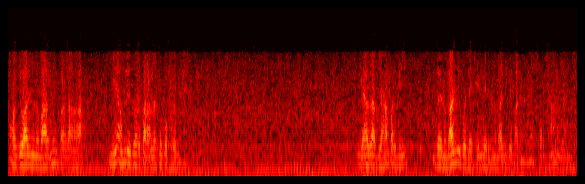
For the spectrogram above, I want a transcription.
اور جو آدمی نماز نہیں پڑھ رہا، یہ عملی طور پر حالت کو فرم ہے۔ لہذا آپ یہاں پر بھی بے نمازی کو دیکھیں گے بے نمازی کے بارے میں پریشان ہو جانا ہے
